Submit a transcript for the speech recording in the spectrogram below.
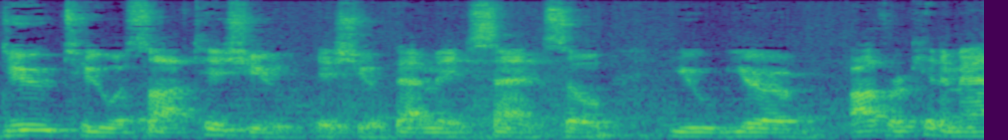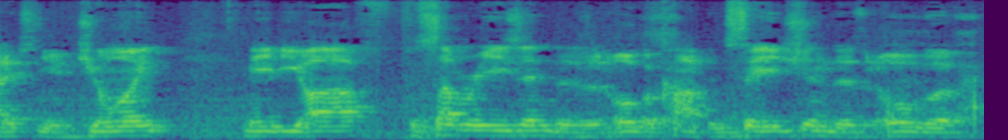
due to a soft tissue issue, if that makes sense. So you your arthrokinematics in your joint may be off for some reason. There's an overcompensation. There's an over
